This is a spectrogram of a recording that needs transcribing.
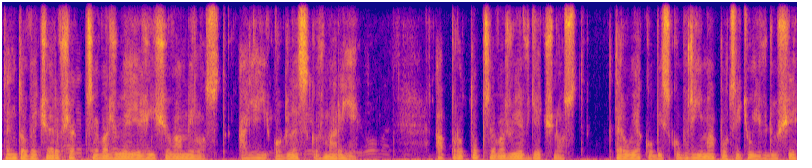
Tento večer však převažuje Ježíšova milost a její odlesk v Marii. A proto převažuje vděčnost, kterou jako biskup Říma pociťuji v duši,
